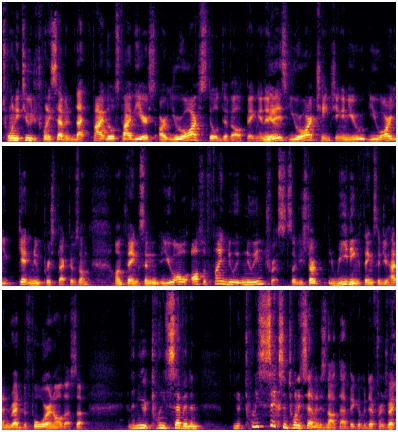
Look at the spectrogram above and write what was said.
22 to 27 that five those five years are you are still developing and it Yeah. is you are changing and you you are you get new perspectives on on things and you also find new new interests like you start reading things that you hadn't read before and all that stuff and then you're 27 and you know, 26 and 27 is not that big of a difference, right?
